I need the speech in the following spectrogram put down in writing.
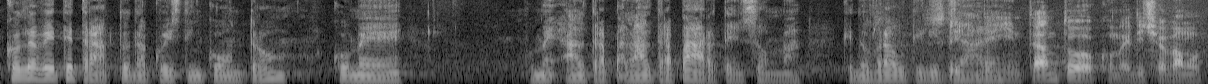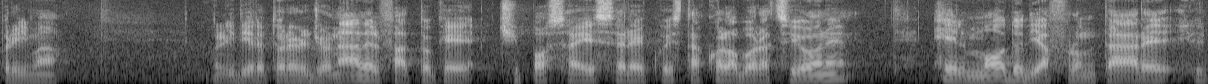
cosa avete tratto da questo incontro come, come l'altra parte insomma, che dovrà utilizzare? Sì, intanto, come dicevamo prima con il direttore regionale, il fatto che ci possa essere questa collaborazione e il modo di affrontare il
